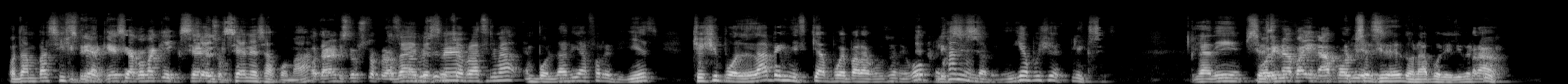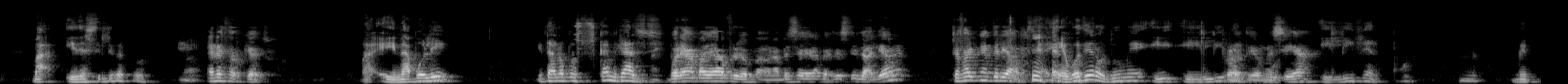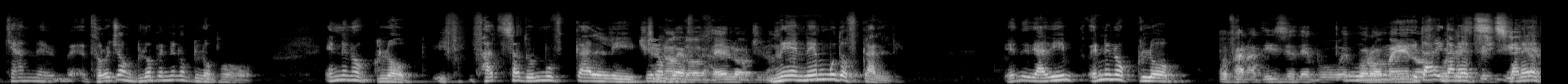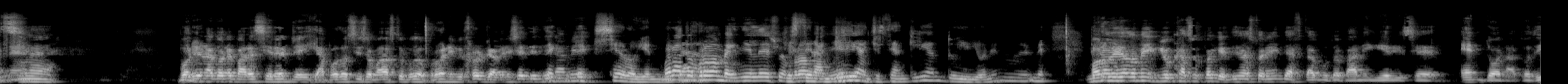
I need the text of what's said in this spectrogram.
όταν πας στο- Κυπριακές ή ακόμα και οι και ξένες οι ξένες ακόμα, Όταν επιστρέψει στο όταν πρωτάθλημα τους επιστρέψει στο είναι πράθλημα, είναι πολλά διαφορετικές και έχει πολλά παιχνίδια που παρακολουθούν εγώ που Εκπλήξεις. χάνουν τα παιχνίδια που έχει εκπλήξεις. Δηλαδή, Μπορεί να πάει η Νάπολη. Ξέρεις είδε τον Νάπολη η Λίβερπουλ Μπράβο. μα είδες τη Λίβερπουλ Είναι θορκέτο. Μα η Νάπολη ήταν όπως τους καμικάζεις Μπορεί να πάει αύριο να πέσει ένα παιχνίδι στην Ιταλία και θα φάει μια τριάδα. Εγώ δεν ρωτούμε η, η Πρώτη Λίβερπουλ. ομεσία. Η Λίβερπουλ. Ναι. Με πιάνε. με- Θεωρώ ότι ο Γκλόπ είναι ο Γκλόπ. ο- Είναι ο Γκλόπ. Η φάτσα του μου βγάλει. Εκείνο που Κοινό το έφυγα. θέλω, κοινό Ναι, ναι, μου το βγάλει. Είναι, δηλαδή, δεν είναι ο Γκλόπ. που φανατίζεται, που Που εμπορωμένο. ήταν- ήταν έτσι, ήταν έτσι. ναι. Μπορεί να τον επαρέσει ρε, η απόδοση της ομάδας του που το πρώην μικρό για να μην είσαι τη Δεν, δεν δύναμη. ξέρω γενικά. Μπορεί να το πρώτο παιχνίδι λέει σου και πρώτο στην παιχνίδι. Αγγλία, και στην Αγγλία το ίδιο. Είναι, είναι, Μόνο είδα το με Newcastle που κερδίσα στο 97 που το πανηγύρισε έντονα το 2-1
